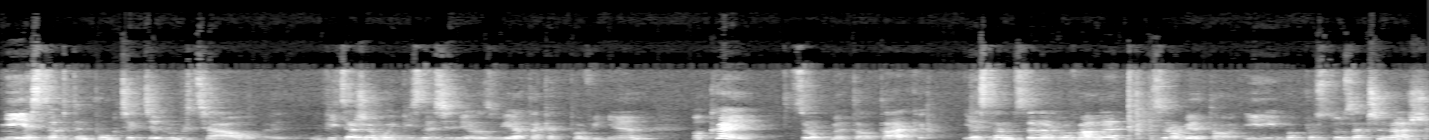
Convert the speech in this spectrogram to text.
nie jestem w tym punkcie, gdzie bym chciał, widzę, że mój biznes się nie rozwija tak, jak powinien. Okej, zróbmy to, tak? Jestem zdenerwowany, zrobię to i po prostu zaczynasz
